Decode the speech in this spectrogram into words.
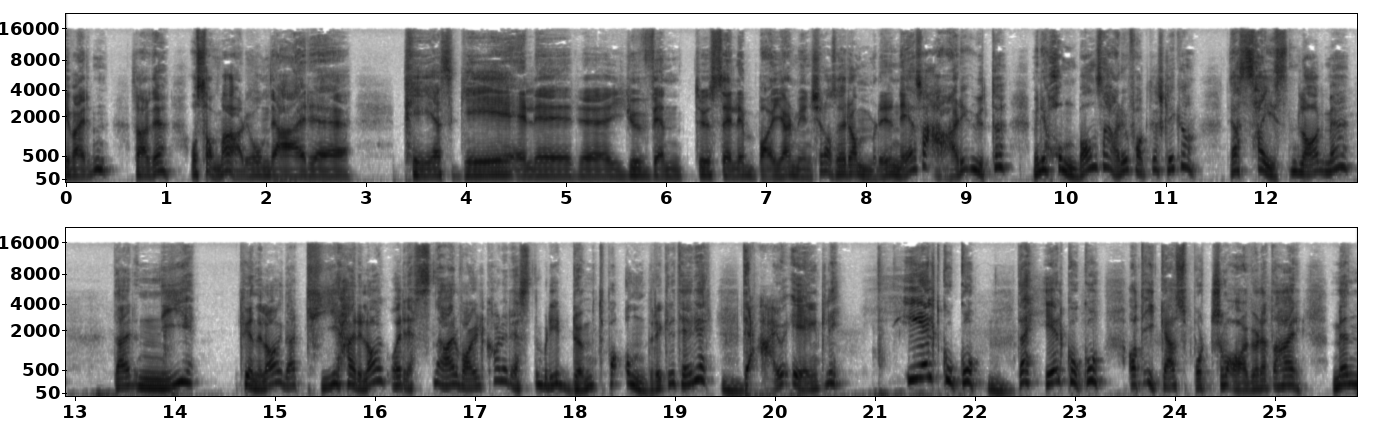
i verden, så er det det. Og samme er det jo om det er eh, PSG eller eh, Juventus eller Bayern München, altså ramler de ned, så er de ute. Men i håndballen så er det jo faktisk slik, da. Det er 16 lag med. Det er ni kvinnelag, det er ti herrelag, og resten er wildcard. Resten blir dømt på andre kriterier. Det er jo egentlig helt ko-ko. Det er helt ko-ko at det ikke er sport som avgjør dette her. Men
